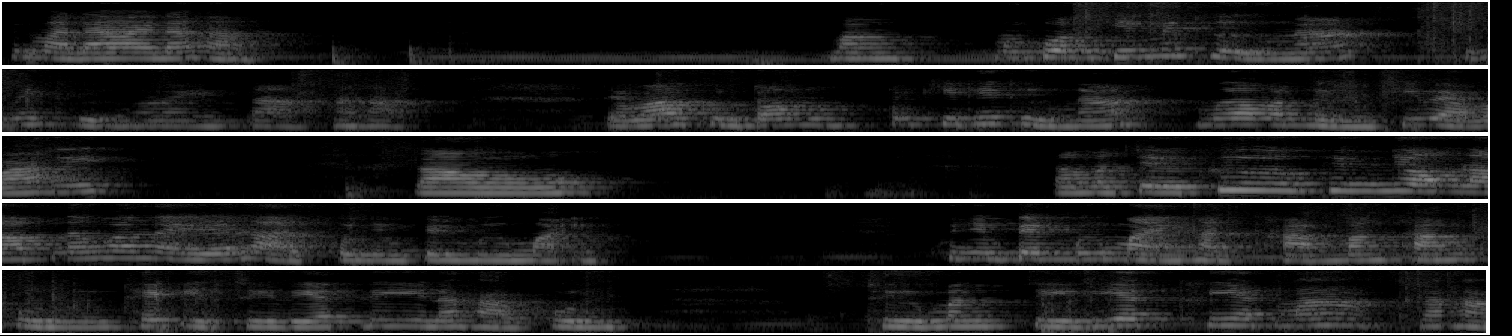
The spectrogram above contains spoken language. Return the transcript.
ขึ้นมาได้นะคะบางบางคนคิดไม่ถึงนะ คิดไม่ถึงอะไรต่างนะคะ แต่ว่าคุณต้องต้องคิดให้ถึงนะ เมื่อวันหนึ่งที่แบบว่าเฮ้ยเรา เรามาเจอคือพิมยอมรับนะว่าในหลาย ๆ คนยังเป็นมือใหม่ คุณยังเป็นมือใหม่หัดขับบางครั้งคุณเทคอิ seriously นะคะ คุณ ถือมันซีเรียสเครียดมากนะคะ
